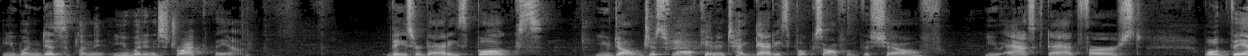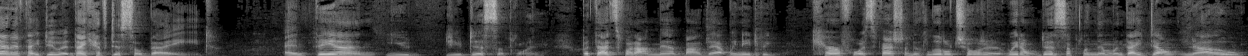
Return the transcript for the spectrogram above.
you wouldn't discipline them, you would instruct them. These are daddy's books. You don't just walk in and take daddy's books off of the shelf. You ask dad first. Well, then if they do it, they have disobeyed. And then you you discipline. But that's what I meant by that. We need to be careful, especially with little children. We don't discipline them when they don't know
